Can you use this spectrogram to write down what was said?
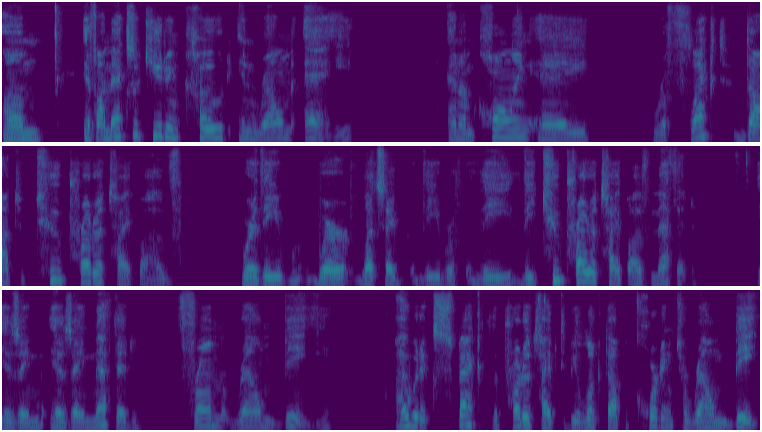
Um, if I'm executing code in realm A and I'm calling a reflect dot two prototype of where the, where, let's say the, the, the to prototype of method is a, is a method from realm B, I would expect the prototype to be looked up according to realm B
